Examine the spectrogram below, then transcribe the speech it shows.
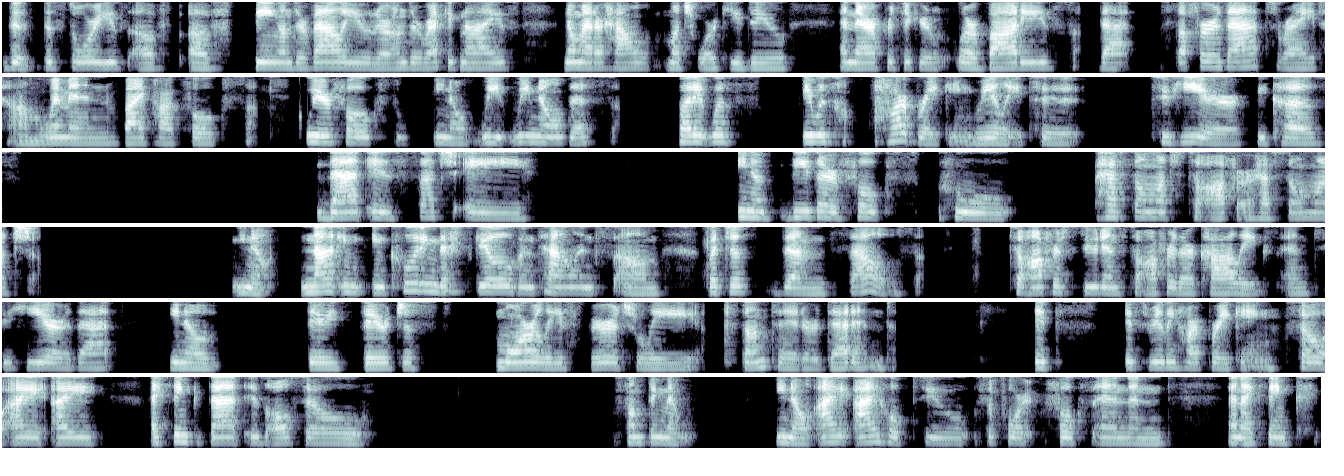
the the stories of of being undervalued or under recognized no matter how much work you do. And there are particular bodies that suffer that, right? Um, women, BIPOC folks, queer folks, you know, we we know this, but it was it was heartbreaking, really, to to hear because that is such a you know, these are folks who have so much to offer, have so much, you know, not in, including their skills and talents, um, but just themselves to offer students, to offer their colleagues, and to hear that, you know, they they're just morally, spiritually stunted or deadened it's it's really heartbreaking. So I I I think that is also something that you know I I hope to support folks in and and I think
